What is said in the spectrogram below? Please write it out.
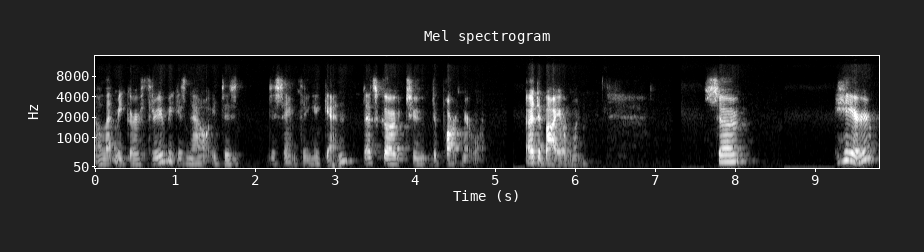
Now let me go through because now it is the same thing again. Let's go to the partner one, uh, the buyer one. So here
